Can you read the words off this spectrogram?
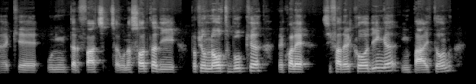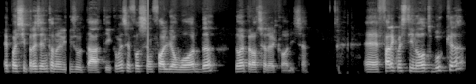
eh, che un'interfaccia, cioè una sorta di proprio un notebook nel quale si fa del coding in Python e poi si presentano i risultati, come se fosse un foglio Word dove però c'era il codice. Eh, fare questi notebook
